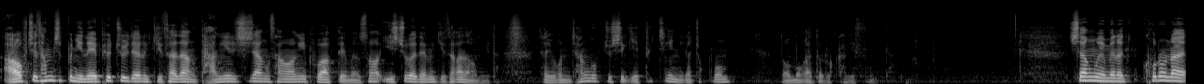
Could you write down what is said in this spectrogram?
9시 30분 이내에 표출되는 기사당 당일 시장 상황이 부합되면서 이슈가 되는 기사가 나옵니다. 자, 이거는 한국 주식의 특징이니까 조금 넘어가도록 하겠습니다. 시장 매매는 코로나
